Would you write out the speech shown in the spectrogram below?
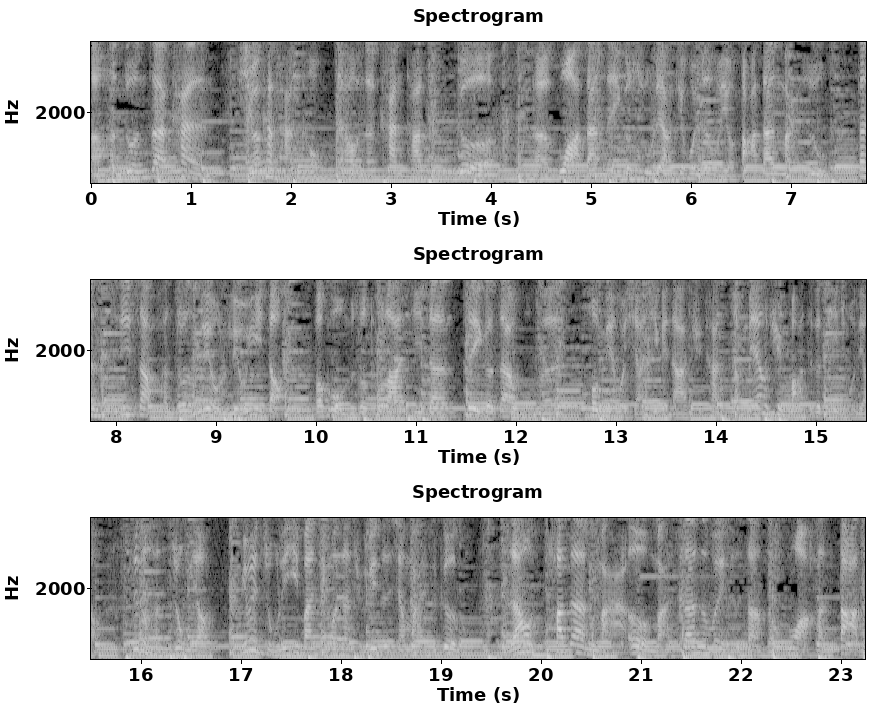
啊，很多人在看，喜欢看盘口，然后呢，看它整个呃挂单的一个数量，就会认为有大单买入，但实际上很多人没有留意到，包括我们说拖拉机单，这个在我们后面会详细给大家去看，怎么样去把这个剔除掉，这个很重要，因为主力一般情况下，举个例子，想买一只个股，然后他在买二买三的位置上时候，哇，很大的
